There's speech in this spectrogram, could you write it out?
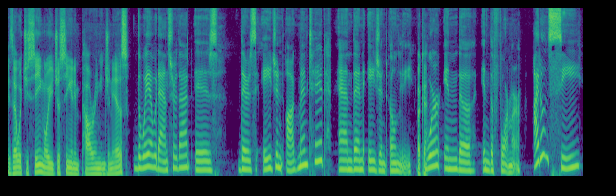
Is that what you're seeing, or are you just seeing it empowering engineers? The way I would answer that is there's agent augmented and then agent only. Okay. We're in the in the former. I don't see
